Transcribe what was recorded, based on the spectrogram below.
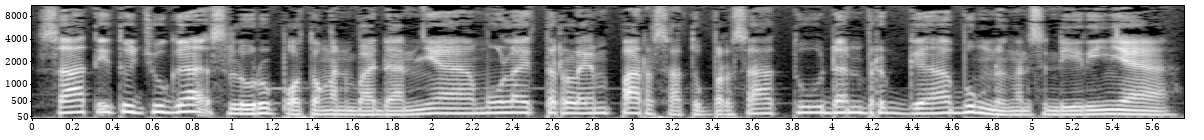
Saat itu juga seluruh potongan badannya mulai terlempar satu persatu dan bergabung dengan sendirinya.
